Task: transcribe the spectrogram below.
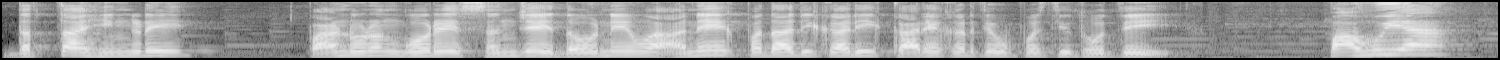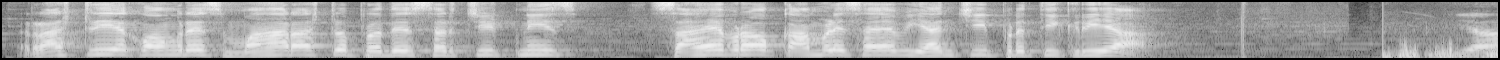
दत्ता हिंगडे पांडुरंग गोरे संजय दवने व अनेक पदाधिकारी कार्यकर्ते उपस्थित होते. पाहूया राष्ट्रीय काँग्रेस महाराष्ट्र प्रदेश सरचिटणीस साहेबराव कांबळे साहेब यांची प्रतिक्रिया. या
